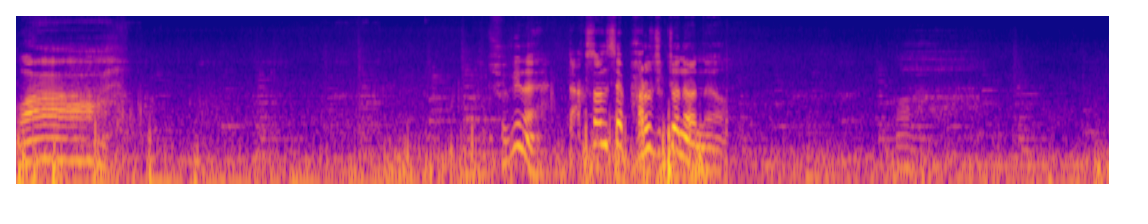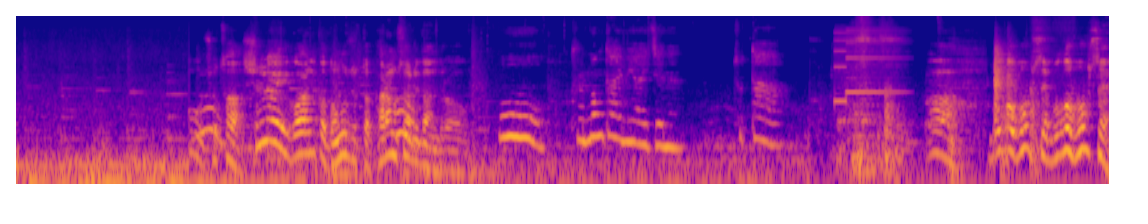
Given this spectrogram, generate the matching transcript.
와 죽이네 딱 선셋 바로 직전에 왔네요 좋다 실내에 이거 하니까 너무 좋다 바람 어. 소리도 안 들어오고 오 불멍 타임이야 이제는. 좋다. 아 뭐가 몹세 뭐가 몹세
